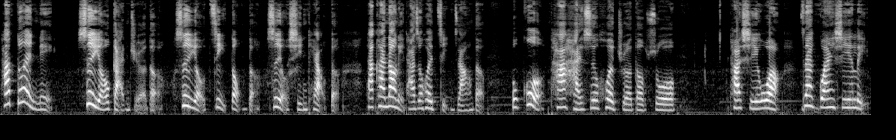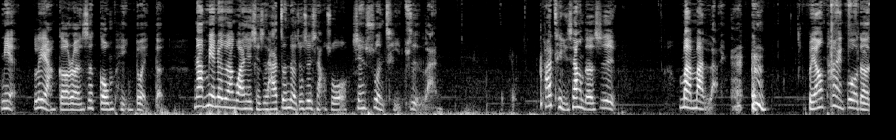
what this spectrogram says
他对你是有感觉的，是有悸动的，是有心跳的，他看到你他是会紧张的，不过他还是会觉得说，他希望。在关系里面，两个人是公平对等。那面对这段关系，其实他真的就是想说，先顺其自然。他倾向的是慢慢来，不要太过的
